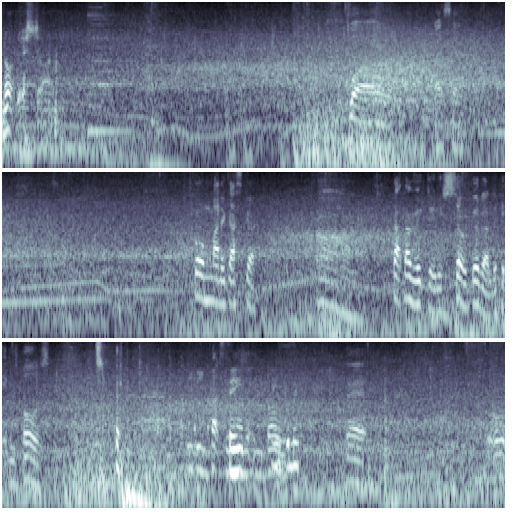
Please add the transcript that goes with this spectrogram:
Not this time. Whoa. Nice save. Go on, Madagascar. Oh, that Maverick dude is so good at hitting his balls. He been bats Hey, in the bowl. Yeah. Oh.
